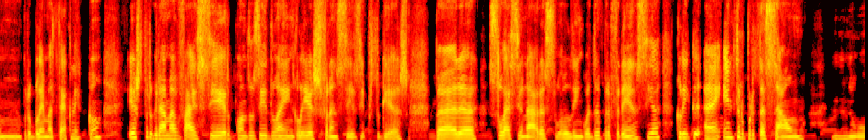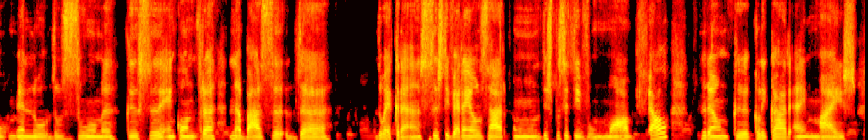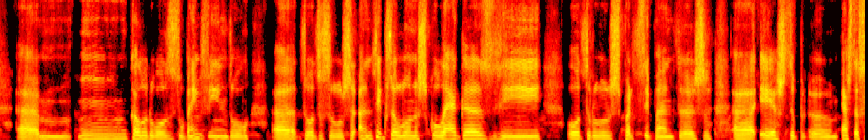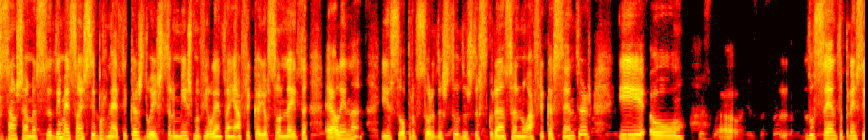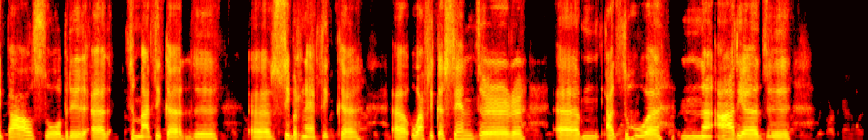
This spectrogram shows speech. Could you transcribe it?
um problema técnico. Este programa vai ser conduzido em inglês, francês e português. Para selecionar a sua língua de preferência, clique em interpretação no menu do Zoom que se encontra na base da, do ecrã. Se estiverem a usar um dispositivo móvel, terão que clicar em mais. Um caloroso bem-vindo a todos os antigos alunos, colegas e outros participantes. Este, esta sessão chama-se Dimensões Cibernéticas do Extremismo Violento em África. Eu sou Neita Helena e sou professor de Estudos de Segurança no Africa Center e o docente principal sobre a temática de uh, cibernética. Uh, o Africa Center um, atua na área de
